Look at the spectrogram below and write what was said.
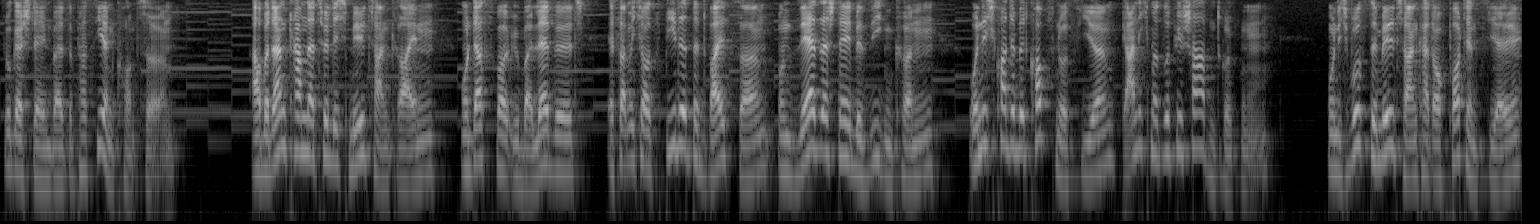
sogar stellenweise passieren konnte. Aber dann kam natürlich Miltank rein und das war überlevelt, es hat mich outspeedet mit Walzer und sehr sehr schnell besiegen können und ich konnte mit Kopfnuss hier gar nicht mal so viel Schaden drücken. Und ich wusste, Miltank hat auch potenziell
